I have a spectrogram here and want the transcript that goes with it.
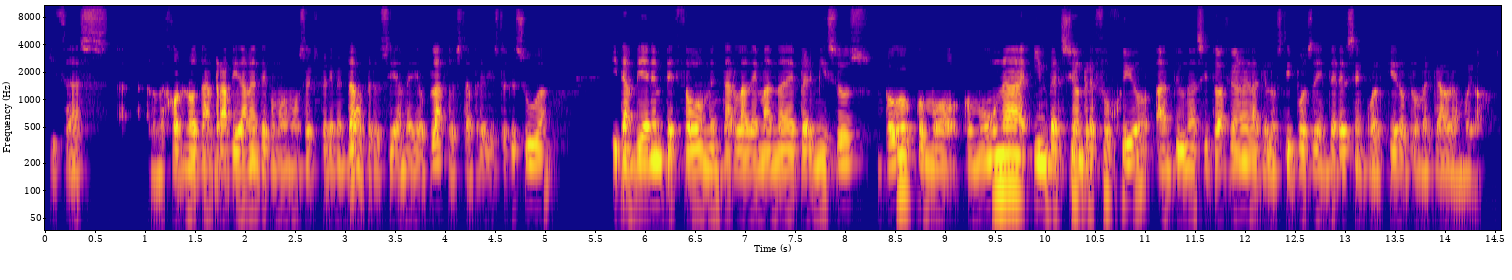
quizás a lo mejor no tan rápidamente como hemos experimentado, pero sí a medio plazo está previsto que suba y también empezó a aumentar la demanda de permisos un poco como, como una inversión refugio ante una situación en la que los tipos de interés en cualquier otro mercado eran muy bajos.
